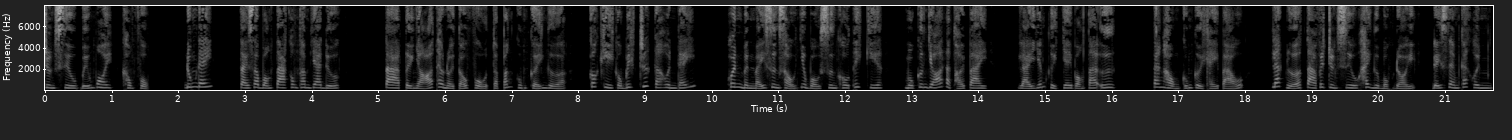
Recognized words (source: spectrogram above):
Trương siêu biểu môi, không phục. Đúng đấy, tại sao bọn ta không tham gia được? Ta từ nhỏ theo nội tổ phụ tập bắn cung cưỡi ngựa, có khi còn biết trước cả huynh đấy. Huynh mình mẩy xương sẩu như bộ xương khô thế kia, một cơn gió là thổi bay, lại dám cười chê bọn ta ư. Tăng Hồng cũng cười khẩy bảo, lát nữa ta với Trương Siêu hai người một đội, để xem các huynh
